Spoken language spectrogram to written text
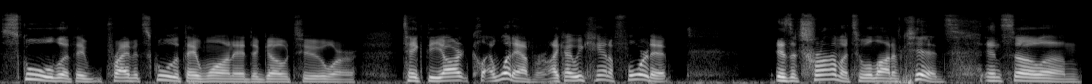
school that they private school that they wanted to go to or take the art class, whatever. Like we can't afford it is a trauma to a lot of kids. And so um,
